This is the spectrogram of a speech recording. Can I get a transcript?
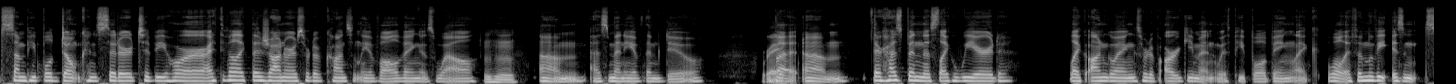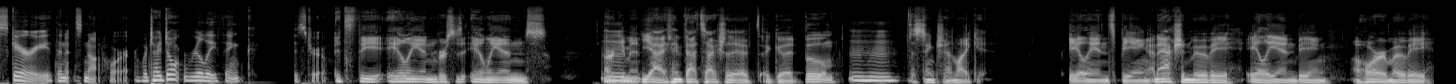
some people don't consider to be horror. I feel like the genre is sort of constantly evolving as well, hmm um, as many of them do. Right. But um, there has been this like weird, like ongoing sort of argument with people being like, well, if a movie isn't scary, then it's not horror, which I don't really think is true. It's the alien versus aliens argument. Yeah, I think that's actually a, a good Boom. Mm-hmm. distinction. Like Aliens being an action movie, Alien being a horror movie.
